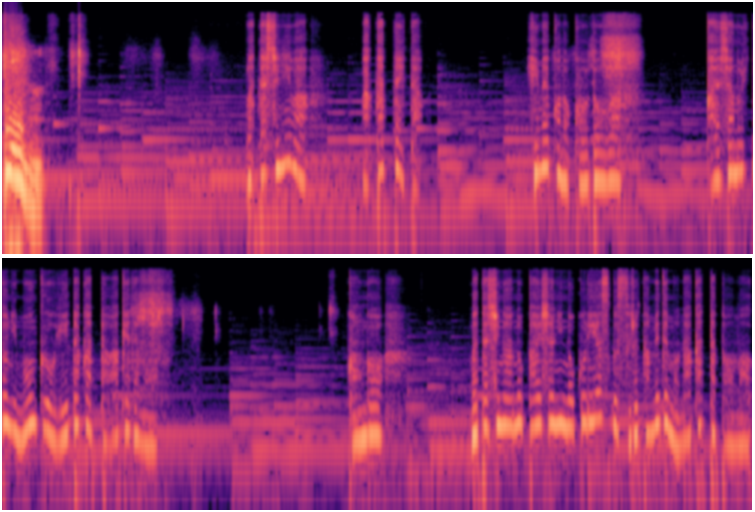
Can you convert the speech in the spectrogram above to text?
Boom! 私には分かっていた。姫子の行動は会社の人に文句を言いたかったわけでも、今後私があの会社に残りやすくするためでもなかったと思う。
